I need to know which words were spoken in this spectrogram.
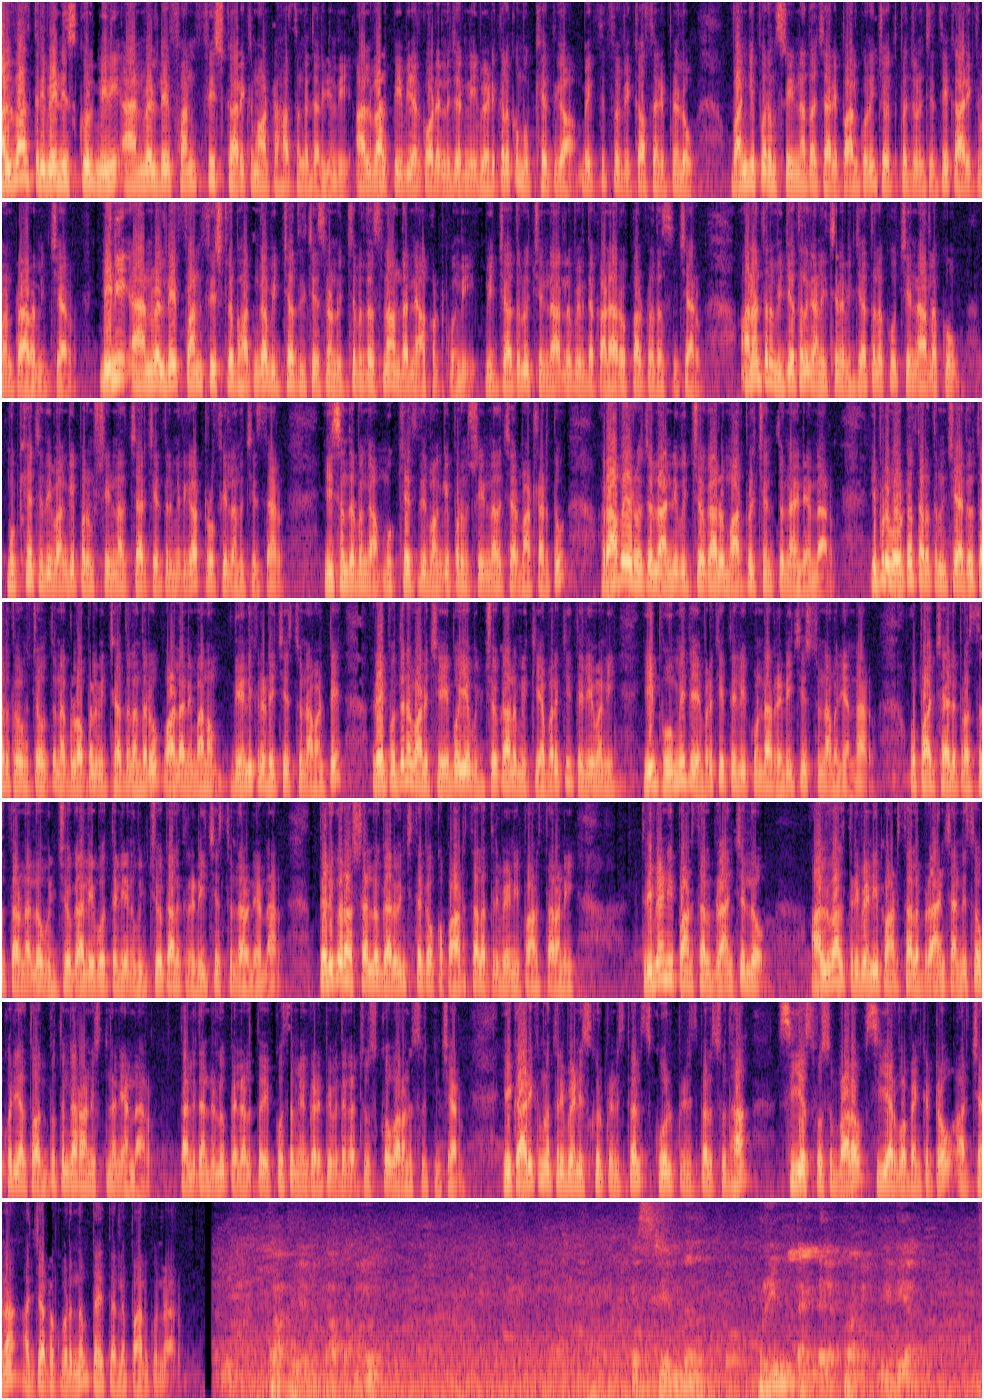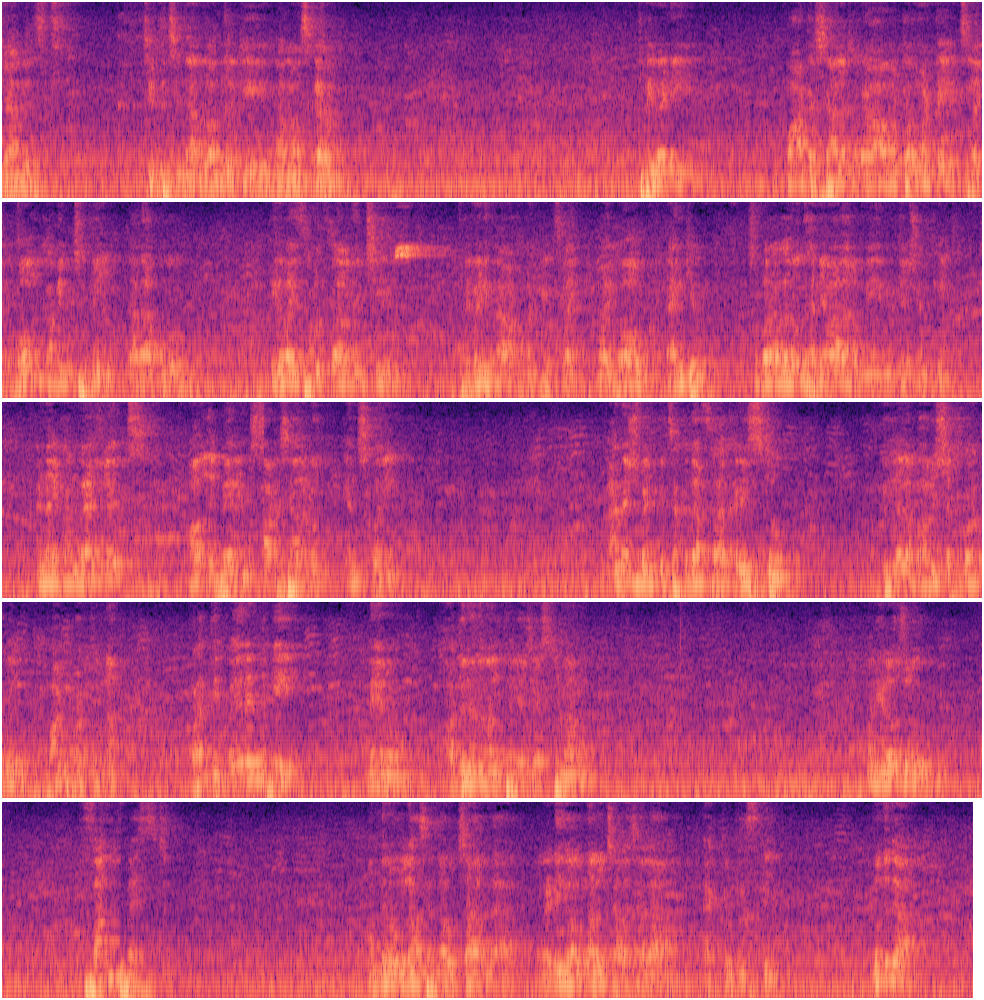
Alwal Triveni school mini annual day fun fish కార్యక్రమం అట్టహాసంగా జరిగింది. అల్వాల్ పీవీఆర్ గార్డెన్లో జరిగిన వేడుకలకు ముఖ్య అతిథిగా వ్యక్తిత్వ వికాస నిపుణులు వంగిపురం శ్రీనాథాచారి పాల్గొని జ్యోతి ప్రజ్వలన చేసి కార్యక్రమాన్ని ప్రారంభించారు. మినీ యాన్యువల్ డే ఫన్ ఫిష్లో భాగంగా విద్యార్థులు చేసిన నృత్య ప్రదర్శన అందరినీ ఆకట్టుకుంది. విద్యార్థులు చిన్నారులు వివిధ కళారూపాలు ప్రదర్శించారు. అనంతరం విజేతలుగా నిలిచిన విద్యార్థులకు చిన్నారులకు ముఖ్య అతిథి వంగిపురం శ్రీనాథాచారి చేతుల మీదుగా ట్రోఫీలు అందజేశారు. ఈ సందర్భంగా ముఖ్య అతిథి వంగిపురం శ్రీనాథాచారి మాట్లాడుతూ రాబోయే రోజుల్లో అన్ని ఉద్యోగాలు మార్పులు చెందుతున్నాయని అన్నారు. ఇప్పుడు ఒకటో తరగతి నుంచి ఐదో తరగతి వరకు చదువుతున్న గ్లోబల్ విద్యార్థులందరూ వాళ్ళని మనం దేనికి రెడీ చేస్తున్నామంటే రేపొద్దున వాళ్ళు చేయబోయే ఉద్యోగాలు మీకు ఎవరికీ తెలియవని ఈ భూమి మీద ఎవరికీ తెలియకుండా రెడీ చేస్తున్నామని అన్నారు. ఉపాధ్యాయులు ప్రస్తుత తరుణంలో ఉద్యోగాలు ఏవో తెలియని ఉద్యోగాలకు రెడీ చేస్తున్నారని అన్నారు. తెలుగు రాష్ట్రాల్లో గర్వించదగ్గ ఒక పాఠశాల త్రివేణి పాఠశాలని త్రివేణి పాఠశాల బ్రాంచ్ల్లో అల్వాల్ త్రివేణి పాఠశాల బ్రాంచ్ అన్ని సౌకర్యాలతో అద్భుతంగా రాణిస్తుందని అన్నారు. తల్లిదండ్రులు పిల్లలతో ఎక్కువ సమయం గడిపే విధంగా చూసుకోవాలని సూచించారు. ఈ కార్యక్రమంలో Triveni school principal school principal Sudha CSO Subbarao CRO Venkatrao Archana అధ్యాపక బృందం తదితరులు పాల్గొన్నారు. Print and electronic media journalist చిట్టి చిన్నారులు అందరికీ నా నమస్కారం. త్రివేణి పాఠశాలకు రావటం అంటే it's like home coming to me దాదాపు ఇరవై సంవత్సరాల నుంచి త్రివేణికి రావడం అంటే it's like my home thank you Subbarao garu ధన్యవాదాలు మీ ఇన్విటేషన్కి and I congratulates all the parents పాఠశాలను ఎంచుకొని మేనేజ్మెంట్కి చక్కగా సహకరిస్తూ పిల్లల భవిష్యత్తు కొరకు పాటుపడుతున్న ప్రతి పేరెంట్కి నేను అభినందనలు తెలియజేస్తున్నాను. మరి ఈరోజు ఫన్ ఫెస్ట్ అందరూ ఉల్లాసంగా ఉత్సాహంగా రెడీగా ఉన్నారు చాలా చాలా యాక్టివిటీస్కి. ముందుగా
